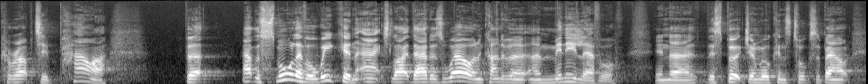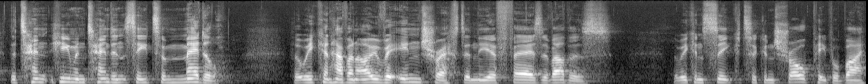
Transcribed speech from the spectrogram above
corrupted power. But at the small level, we can act like that as well on kind of a, a mini level. In uh, this book, Jen Wilkins talks about the ten- human tendency to meddle that we can have an over interest in the affairs of others, that we can seek to control people by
